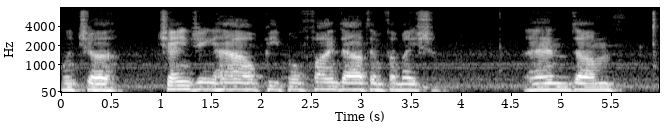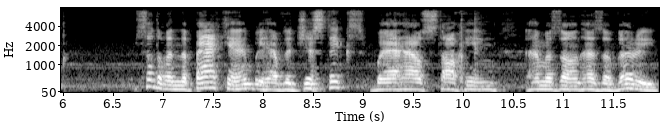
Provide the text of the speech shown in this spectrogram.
which are changing how people find out information. And um, sort of in the back end, we have logistics, warehouse stocking. Amazon has a very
